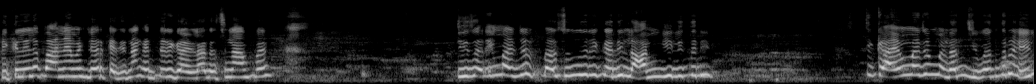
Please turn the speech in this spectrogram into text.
पिकलेलं पाणी आहे म्हटल्यावर कधी ना कधीतरी गळणारच ना आपण. ती जरी माझ्यापासून जरी कधी लांब गेली तरी ती कायम माझ्या मनात जिवंत राहील.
